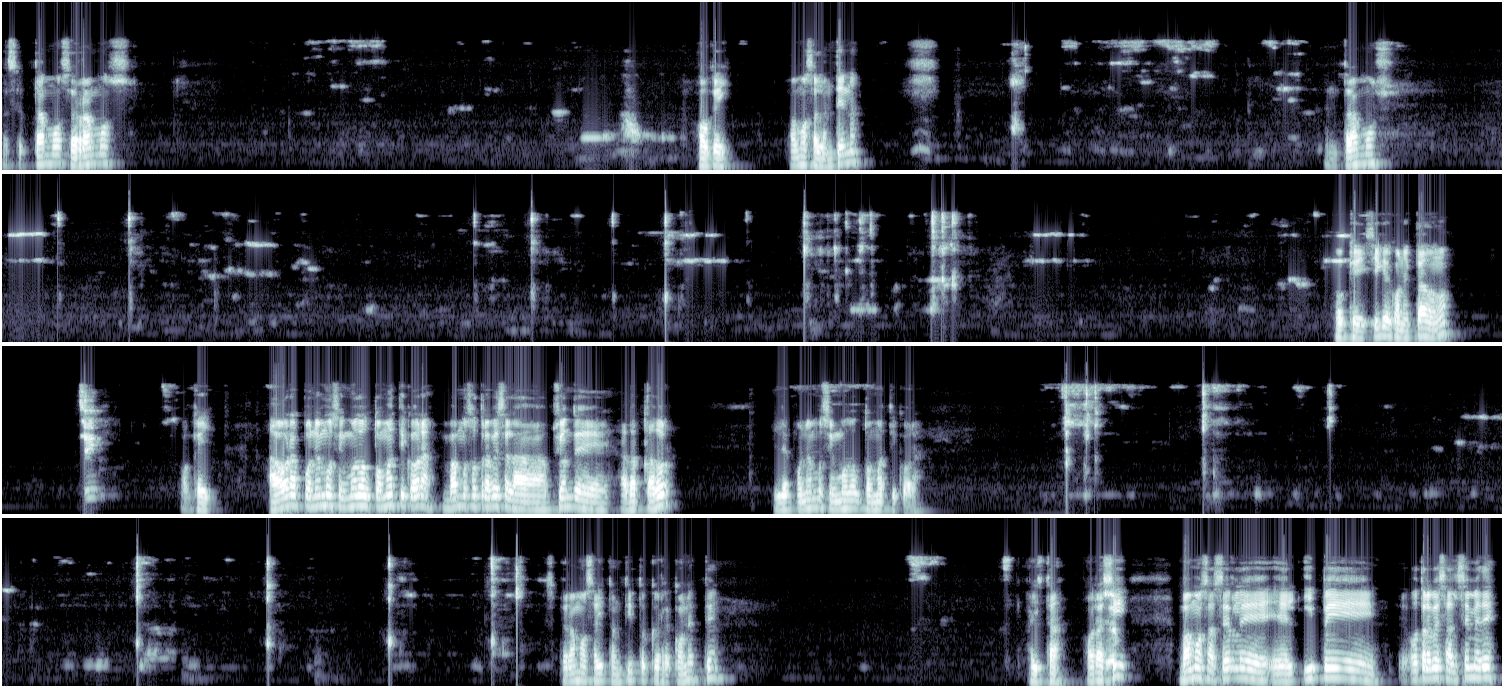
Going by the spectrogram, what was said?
Aceptamos, cerramos. Ok. Vamos a la antena. Entramos. Ok, sigue conectado, ¿no? Sí. Ok. Ahora ponemos en modo automático. Ahora vamos otra vez a la opción de adaptador. Y le ponemos en modo automático ahora. Esperamos ahí tantito que reconecte. Ahí está. Ahora sí, vamos a hacerle el IP otra vez al CMD.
